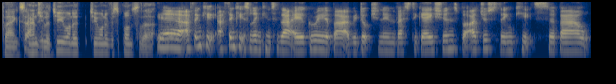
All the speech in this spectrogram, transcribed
Thanks, Angela. Do you want to do you want to respond to that? Yeah, I think it. I think it's linking to that. I agree about a reduction in investigations, but I just think it's about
